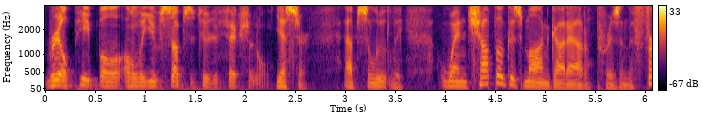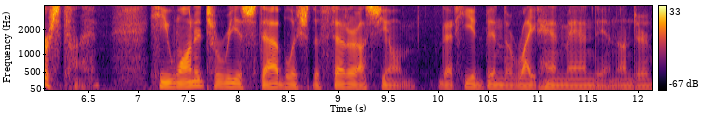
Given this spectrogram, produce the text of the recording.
real people, only you've substituted fictional. Yes, sir. Absolutely. When Chapo Guzman got out of prison the first time, he wanted to reestablish the Federacion that he had been the right hand man in under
